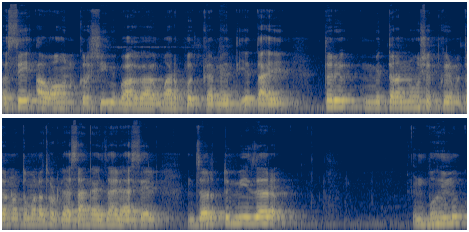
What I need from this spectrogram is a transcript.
असे आवाहन कृषी विभागामार्फत करण्यात येत आहे. तर मित्रांनो शेतकरी मित्रांनो तुम्हाला थोडक्यात सांगायचं झाले असेल जर तुम्ही जर भुईमुख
